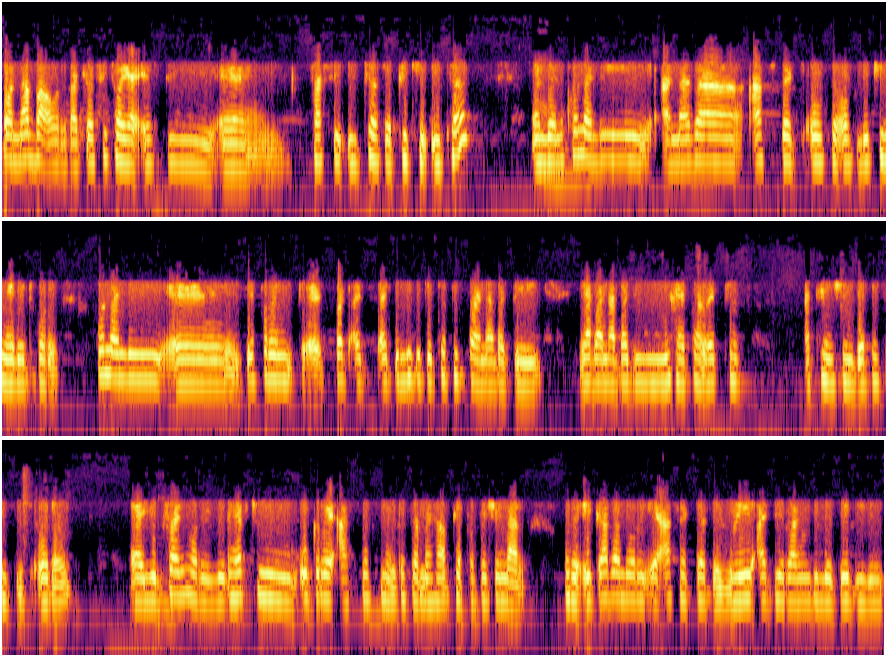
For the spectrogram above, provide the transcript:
bona ba gore ba ya s d um fussy eaters or picky eaters and then na le another aspect also of looking at it go na uh, different uh, but I, I believe it's a topic for another day. Ya bana ba di-hyperactive attention deficit disorder. uh, you'd find gore you'd have to kry assessment from a healthcare professional gore e ka ba e affecta the way a dirang dilo tse dingwe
